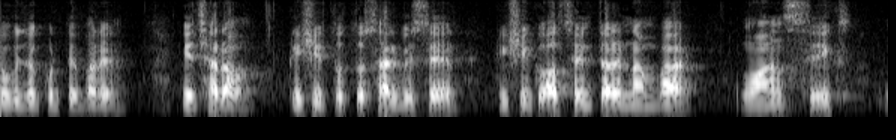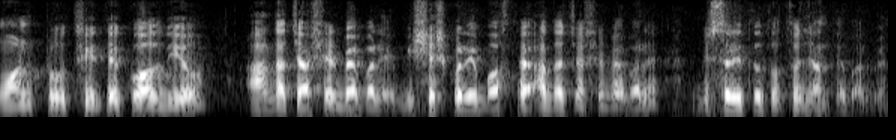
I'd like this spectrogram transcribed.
যোগাযোগ করতে পারেন। এছাড়াও কৃষি তথ্য সার্ভিসের কৃষি কল সেন্টারের number one six one two থ্রিতে কল দিয়েও আদা চাষের ব্যাপারে বিশেষ করে বস্তায় আদা চাষের ব্যাপারে বিস্তারিত তথ্য জানতে পারবেন।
